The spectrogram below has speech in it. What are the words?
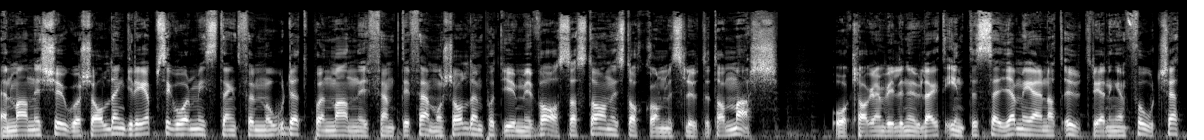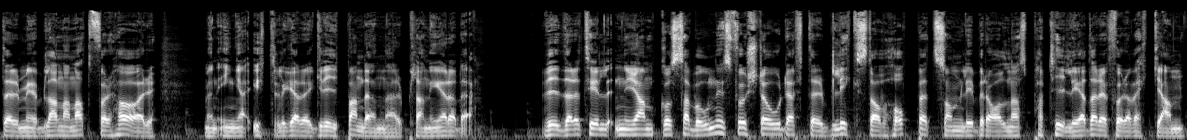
En man i 20-årsåldern greps igår misstänkt för mordet på en man i 55-årsåldern på ett gym i Vasastan i Stockholm i slutet av mars. Åklagaren vill i nuläget inte säga mer än att utredningen fortsätter med bland annat förhör, men inga ytterligare gripanden är planerade. Vidare till Nyamko Sabunis första ord efter blixtavhoppet som Liberalernas partiledare förra veckan.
